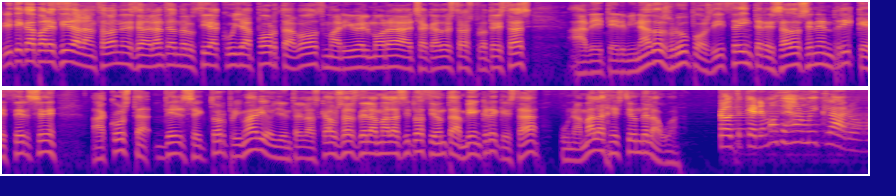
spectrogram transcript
Crítica parecida lanzaban desde Adelante Andalucía, cuya portavoz Maribel Mora ha achacado estas protestas a determinados grupos, dice, interesados en enriquecerse a costa del sector primario y entre las causas de la mala situación también cree que está una mala gestión del agua. Pero queremos dejar muy claro,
